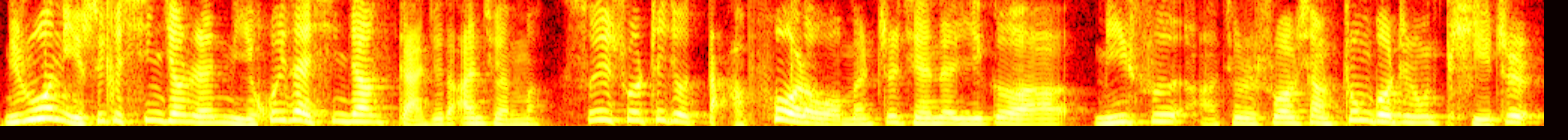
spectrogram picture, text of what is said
你如果你是一个新疆人，你会在新疆感觉到安全吗？所以说这就打破了我们之前的一个迷思啊，就是说像中国这种体制。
